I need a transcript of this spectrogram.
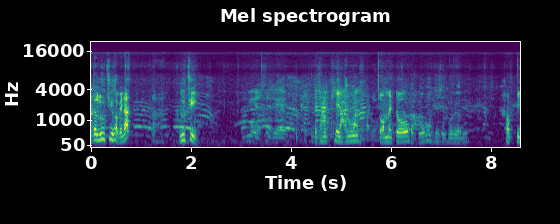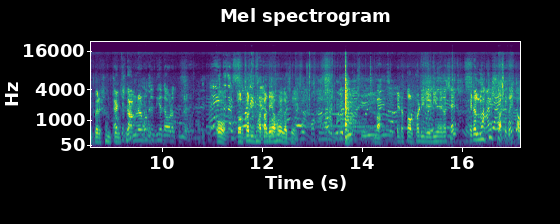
এটা লুচি হবে না? লুচি। এখানে খেজুর টমেটো সব প্রিপারেশন চলছে। ও তরকারি ঢাকা দেওয়া হয়ে গেছে। বাহ এটা তরকারি রেডি হয়ে গেছে। এটা লুচির সাথে তাই তো?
